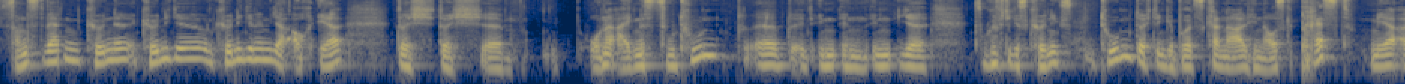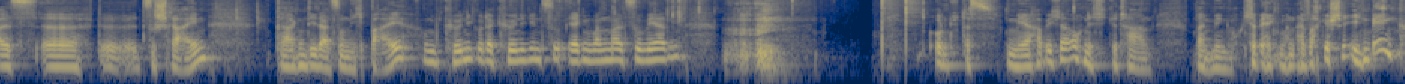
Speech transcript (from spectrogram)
sonst werden Köne, Könige und Königinnen ja auch eher durch, durch äh, ohne eigenes Zutun äh, in, in, in ihr zukünftiges Königstum durch den Geburtskanal hinausgepresst, mehr als äh, zu schreien tragen die dazu nicht bei, um König oder Königin zu, irgendwann mal zu werden. Und das mehr habe ich ja auch nicht getan beim Bingo. Ich habe irgendwann einfach geschrien, Bingo.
